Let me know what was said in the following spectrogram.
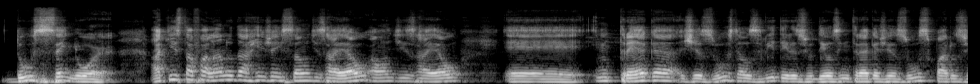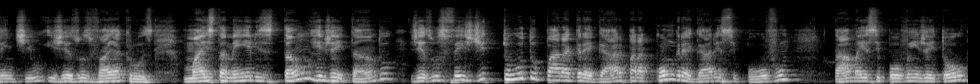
do Senhor. Aqui está falando da rejeição de Israel, onde Israel é, entrega Jesus, né, os líderes judeus entregam Jesus para os gentios e Jesus vai à cruz. Mas também eles estão rejeitando. Jesus fez de tudo para agregar, para congregar esse povo. Tá? Mas esse povo rejeitou,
